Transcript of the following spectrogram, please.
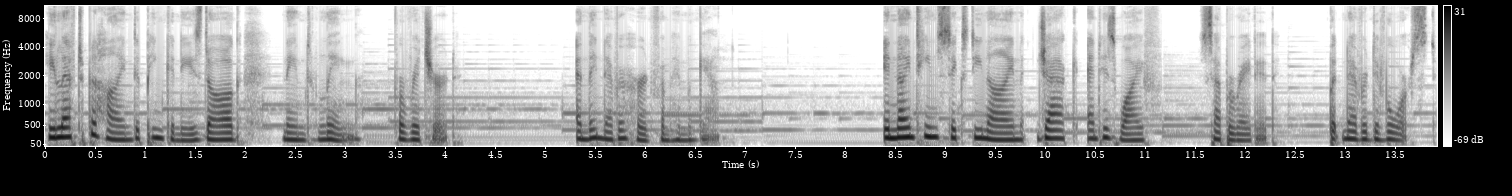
He left behind a Pekingese dog named Ling for Richard, and they never heard from him again. In 1969, Jack and his wife separated, but never divorced.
